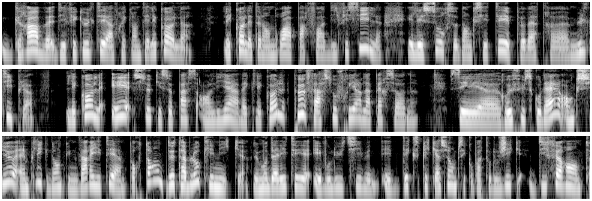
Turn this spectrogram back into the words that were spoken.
graves difficultés à fréquenter l'école. L'école est un endroit parfois difficile et les sources d'anxiété peuvent être euh, multiples. L'école et ce qui se passe en lien avec l'école peut faire souffrir la personne. Ces euh, refus scolaires anxieux impliquent donc une variété importante de tableaux cliniques, de modalités évolutives et d'explications psychopathologiques différentes.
